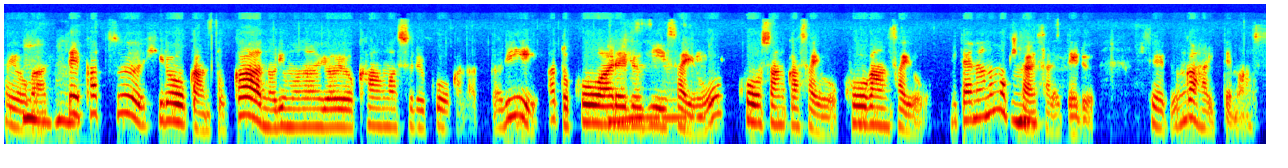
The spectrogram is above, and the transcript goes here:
作用があって、うんうん。かつ疲労感とか乗り物の酔いを緩和する効果だったり、あと抗アレルギー作用、抗酸化作用、抗がん作用みたいなのも期待されている成分が入ってます。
